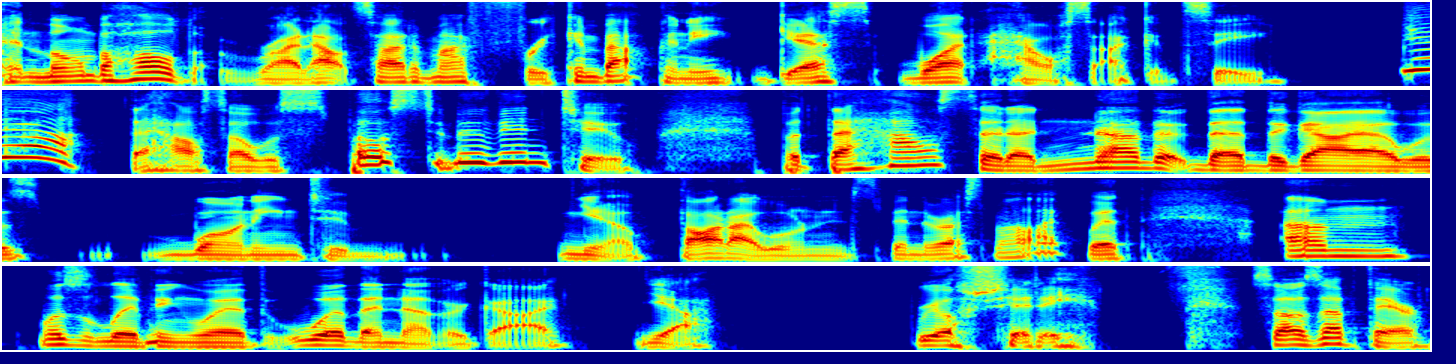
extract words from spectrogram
And lo and behold, right outside of my freaking balcony, guess what house I could see? Yeah, the house I was supposed to move into. But the house that another that the guy I was wanting to, you know, thought I wanted to spend the rest of my life with, um, was living with with another guy. Yeah, real shitty. So I was up there.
